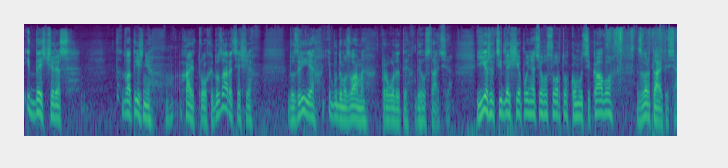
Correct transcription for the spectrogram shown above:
і десь через два тижні, хай трохи дозариться ще, дозріє, і будемо з вами проводити дегустацію. Є живці для щеплення цього сорту, кому цікаво, звертайтеся.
